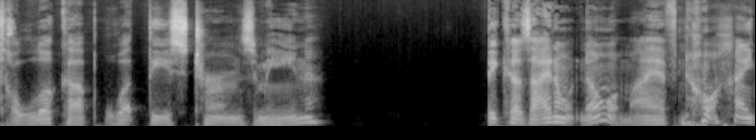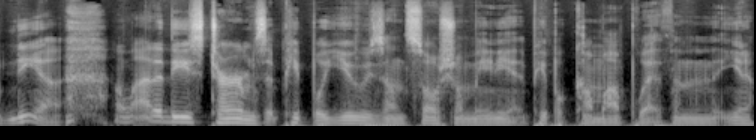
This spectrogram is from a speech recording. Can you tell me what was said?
to look up what these terms mean because I don't know them. I have no idea. A lot of these terms that people use on social media, that people come up with, and you know,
